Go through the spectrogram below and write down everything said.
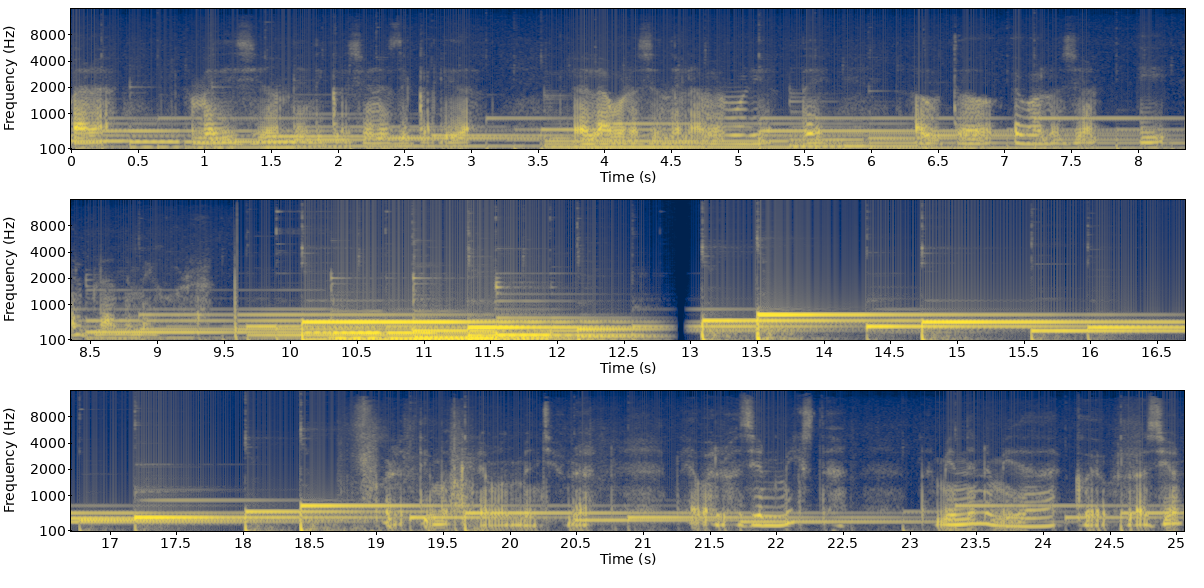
para la medición de indicaciones de calidad, la elaboración de la memoria de autoevaluación y el plan de mejora. Por último queremos mencionar la evaluación mixta, también denominada coevaluación,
